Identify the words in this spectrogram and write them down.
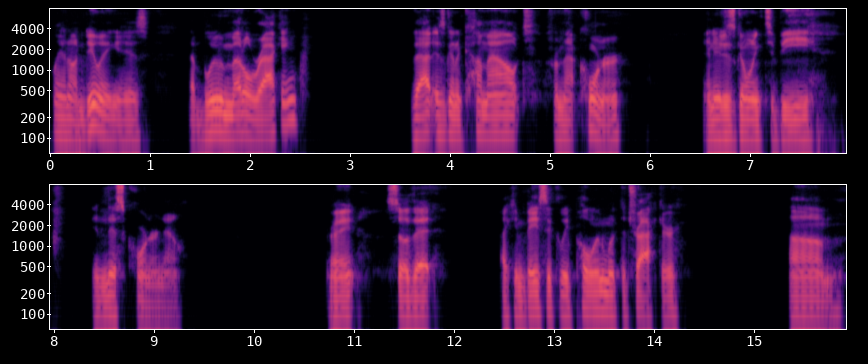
plan on doing is that blue metal racking, that is going to come out from that corner and it is going to be in this corner now, right? So that I can basically pull in with the tractor um,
